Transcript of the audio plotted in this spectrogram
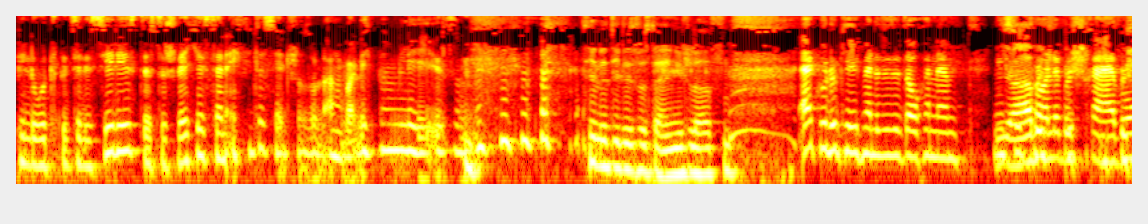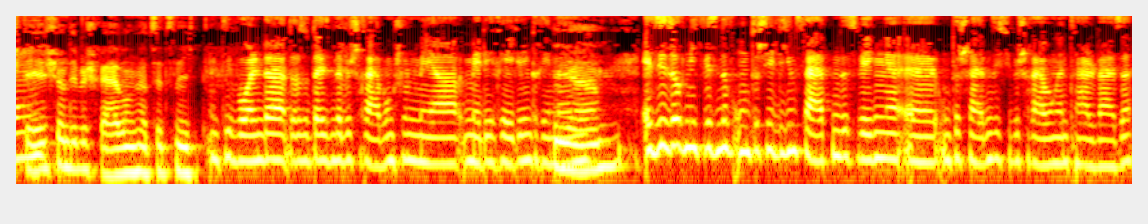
Pilot spezialisiert ist, desto schwächer ist sein. Ich finde das jetzt schon so langweilig beim Lesen. Sind die das fast eingeschlafen? Ja gut, okay, ich meine, das ist jetzt auch eine nicht so aber tolle ich, ver- Ich Beschreibung. verstehe schon, die Beschreibung hat's jetzt nicht. Und die wollen da, also da ist in der Beschreibung schon mehr, mehr die Regeln drinnen. Ja. Es ist auch nicht, wir sind auf unterschiedlichen Seiten, deswegen äh, unterscheiden sich die Beschreibungen teilweise.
